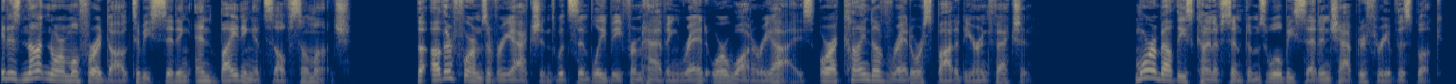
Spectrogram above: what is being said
It is not normal for a dog to be sitting and biting itself so much. The other forms of reactions would simply be from having red or watery eyes, or a kind of red or spotted ear infection. More about these kind of symptoms will be said in Chapter 3 of this book.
